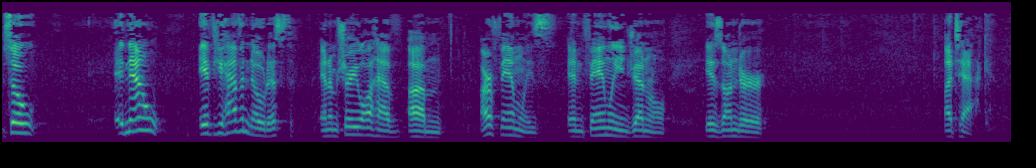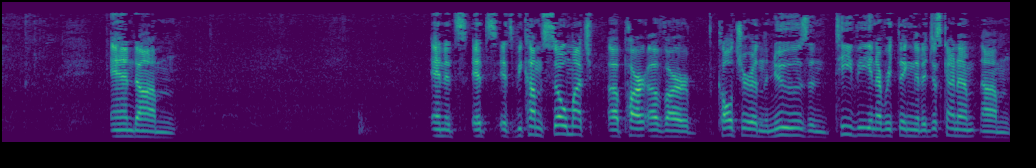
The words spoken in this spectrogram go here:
so now, if you haven't noticed, and I'm sure you all have, um, our families and family in general is under attack. And um, and it's it's it's become so much a part of our culture and the news and TV and everything that it just kind of um,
